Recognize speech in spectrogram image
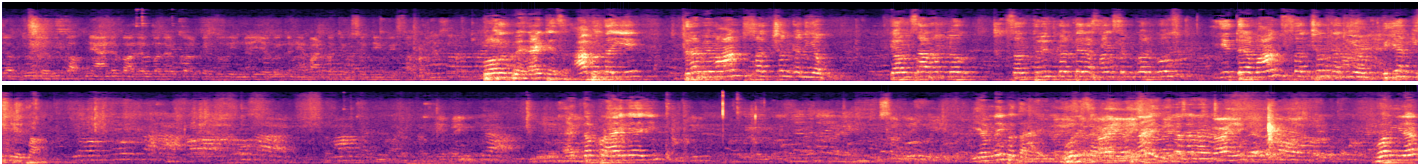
जब दो यौगिक अपने आने को अदल बदल करके दो नए यौगिक का निर्माण करते हैं उसे द्विविस्थापन बहुत बढ़िया राइट आंसर आप बताइए द्रव्यमान संरक्षण का नियम के अनुसार हम लोग संतुलित करते रासायनिक समीकरण को? ये द्रव्यमान संरक्षण का नियम दिया किसने था? एकदम पढ़ाया गया जी। ये हम नहीं बोल बताएँगे वन मिनट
